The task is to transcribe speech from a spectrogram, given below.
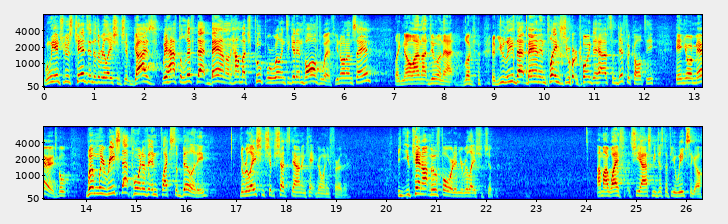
When we introduce kids into the relationship, guys, we have to lift that ban on how much poop we're willing to get involved with. You know what I'm saying? Like, no, I'm not doing that. Look, if you leave that ban in place, you are going to have some difficulty in your marriage. But when we reach that point of inflexibility, the relationship shuts down and can't go any further. You cannot move forward in your relationship. Uh, my wife, she asked me just a few weeks ago,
